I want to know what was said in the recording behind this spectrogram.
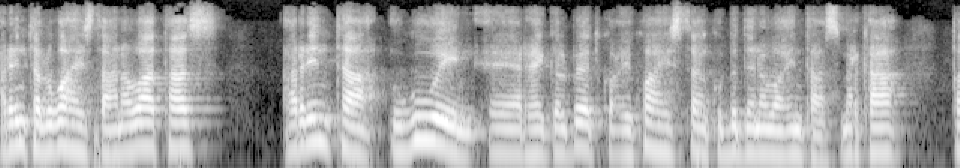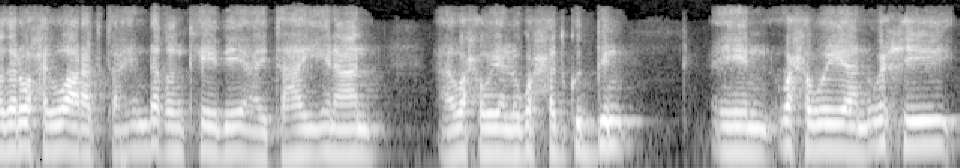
Arrinta lagu haystaana waa taas. Arrinta ugu weyn ee reer galbeedku ay ku haystaan kubaddana waa intaas. Marka qatar waxay u aragtaa in dhaqankeedii ay tahay inaan waxa weeyaan lagu xadgudbin. Waxa weeyaan wixii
